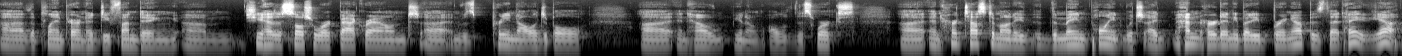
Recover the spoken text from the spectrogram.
uh, the Planned Parenthood defunding, um, she had a social work background uh, and was pretty knowledgeable uh, in how you know all of this works. Uh, and her testimony, the main point, which I hadn't heard anybody bring up, is that hey, yeah,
